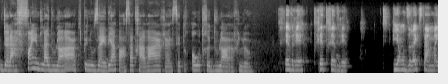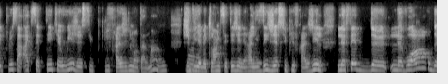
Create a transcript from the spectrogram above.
de la fin de la douleur qui peut nous aider à passer à travers euh, cette autre douleur-là. Très vrai, très, très vrai. Puis on dirait que ça m'aide plus à accepter que oui, je suis plus fragile mentalement. Hein. Je vis avec l'anxiété généralisée, je suis plus fragile. Le fait de le voir, de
